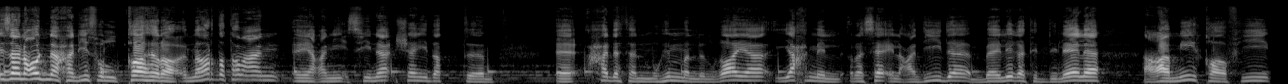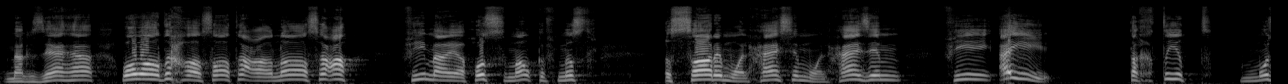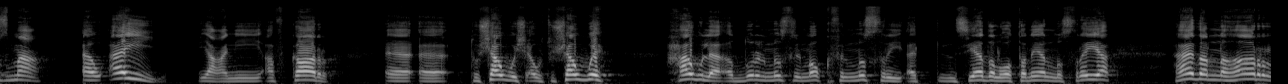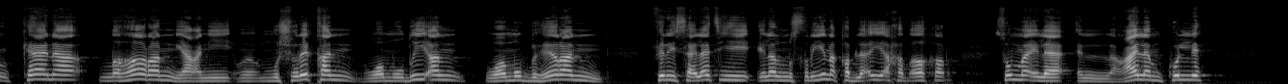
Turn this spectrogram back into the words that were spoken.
إذا عدنا حديث القاهرة. النهاردة طبعا يعني سيناء شهدت حدثا مهما للغاية. يحمل رسائل عديدة بالغة الدلالة عميقة في مغزاها وواضحة ساطعة ناصعة فيما يخص موقف مصر الصارم والحاسم والحازم في أي تخطيط مزمع أو أي يعني أفكار تشوش أو تشوه حول الدور المصري الموقف المصري السيادة الوطنية المصرية. هذا النهار كان نهارا يعني مشرقا ومضيئا ومبهرا في رسالته إلى المصريين قبل أي أحد آخر ثم إلى العالم كله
